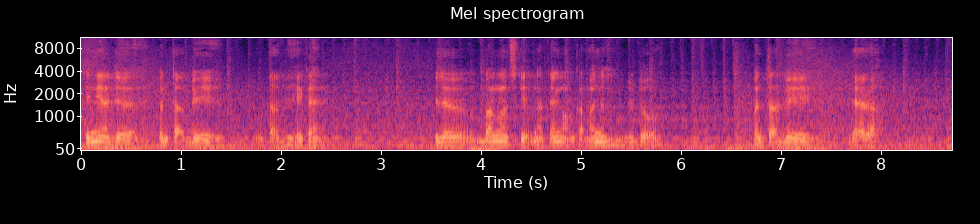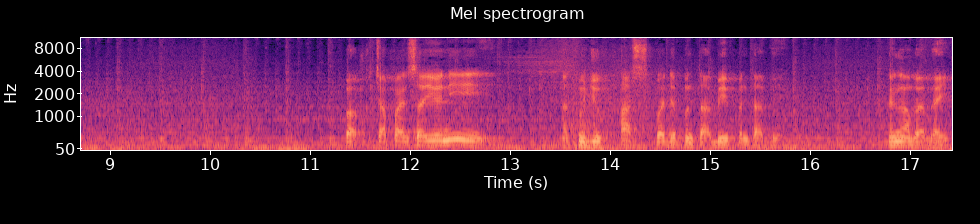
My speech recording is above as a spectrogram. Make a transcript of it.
Ini ada pentadbir, pentadbir kan. Bila bangun sikit nak tengok kat mana duduk. Pentadbir daerah. Sebab ucapan saya ni nak tuju khas pada pentadbir-pentadbir. Dengar baik-baik.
